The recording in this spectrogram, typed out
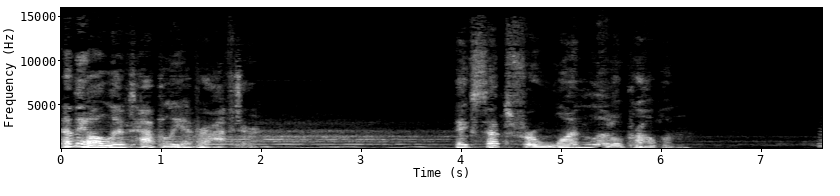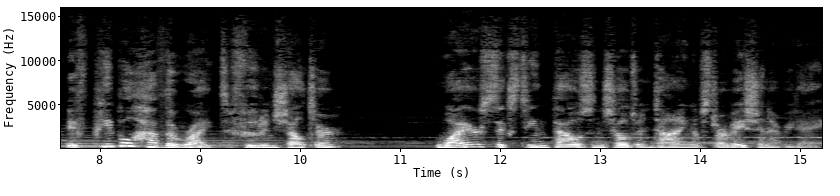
And they all lived happily ever after. Except for one little problem. If people have the right to food and shelter, why are 16,000 children dying of starvation every day?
